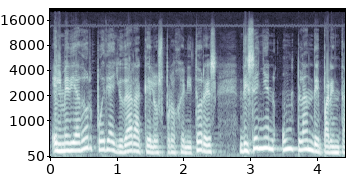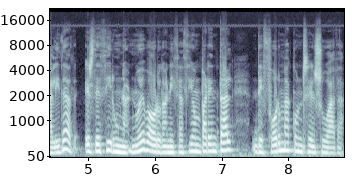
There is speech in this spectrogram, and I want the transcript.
El mediador puede ayudar a que los progenitores diseñen un plan de parentalidad, es decir, una nueva organización parental de forma consensuada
